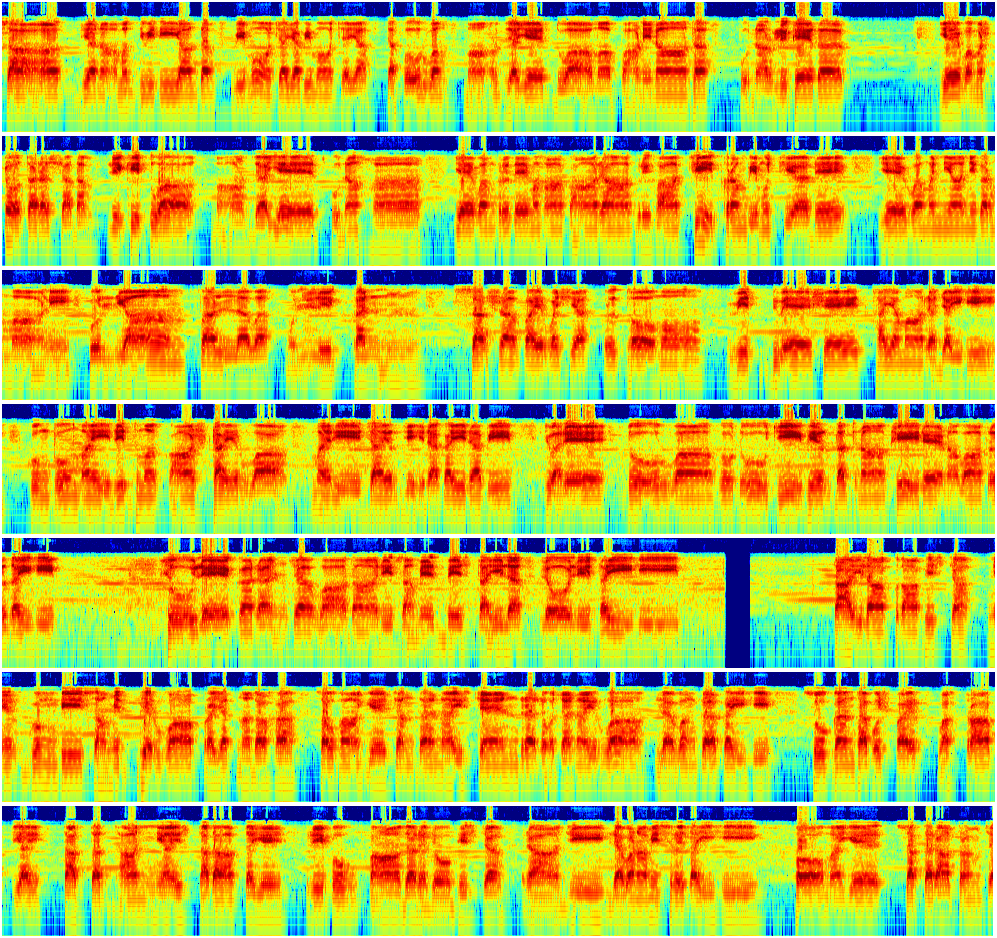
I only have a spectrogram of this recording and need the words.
साध्यनामद्वितीयान्तं विमोचय विमोचय तत्पूर्वं मार्जयेद्वामपाणिनाथ पुनर्लिखेद एवमष्टोत्तरशतं लिखित्वा मार्जयेत् पुनः एवं कृते महाकारागृहाच्छीघ्रं विमुच्यते। एवमन्यानि कर्माणि कुर्यां पल्लवमुल्लिखन् सर्षपैर्वश्य क्रुद्धोमो हयमारजैः। कुङ्कुमैरिध्मकाष्ठैर्वा मरीचैर्जिरकैरपि ज्वरे दूर्वागुडूचीभिर्दध्ना क्षीरेण वा हृदैः। शूलेकरञ्च वादारिसमिद्भिस्तैललोलितैः तैलाक्ताभिश्च निर्गुण्डीसमिद्भिर्वा प्रयत्नदः सौभाग्ये चन्दनैश्चेन्द्रलोचनैर्वा लवङ्गकैः सुगन्धपुष्पैर्वस्त्राप्त्यै तत्तद्धान्यैस्तदाप्तये रिपुपादरजोभिश्च राजीलवणमिश्रितैः। होमयेत् सप्तरात्रं च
